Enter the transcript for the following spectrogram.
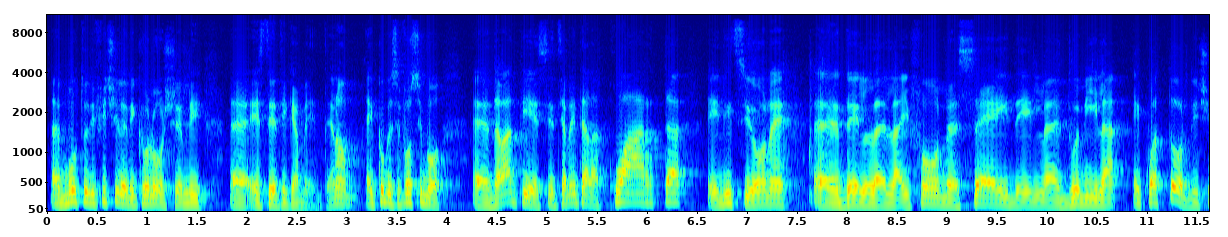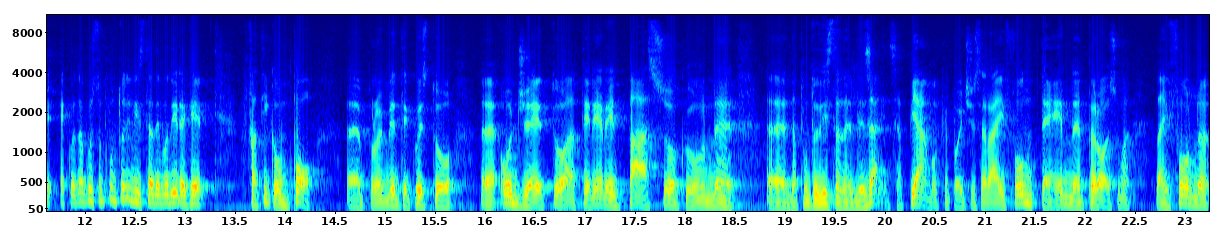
eh, molto difficile riconoscerli eh, esteticamente. No? È come se fossimo eh, davanti essenzialmente alla quarta edizione eh, dell'iPhone 6 del 2014. Ecco, da questo punto di vista devo dire che fatica un po' eh, probabilmente questo eh, oggetto a tenere il passo con, eh, dal punto di vista del design. Sappiamo che poi ci sarà iPhone X, però insomma l'iPhone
